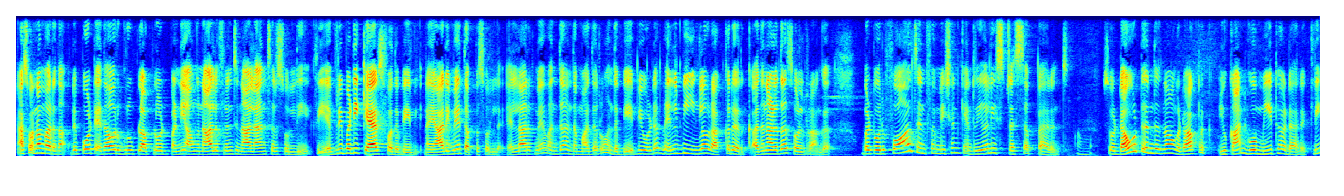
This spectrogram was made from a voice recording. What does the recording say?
நான் சொன்ன மாதிரி தான். ரிப்போர்ட் ஏதாவது ஒரு குரூப்பில் அப்லோட் பண்ணி அவங்க நாலு ஃப்ரெண்ட்ஸ் நாலு ஆன்சர் சொல்லி see everybody cares for the baby நான் யாரையுமே தப்பு சொல்ல எல்லாருக்குமே வந்து அந்த மதரும் அந்த பேபியோட வெல்பீயிங்கில் ஒரு அக்கறை இருக்குது அதனால தான் சொல்கிறாங்க பட் ஒரு false information can really stress up parents so doubt இருந்ததுன்னா உங்கள் doctor you can go meet her directly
